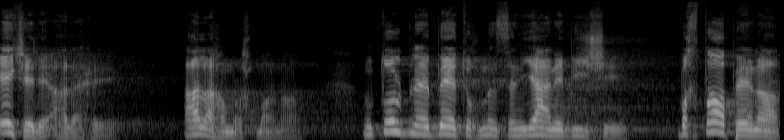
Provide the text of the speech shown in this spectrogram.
إيكي على هي على هم رحمانا. نطلبنا بيتك من سنياني بيشي. بخطاب هنا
